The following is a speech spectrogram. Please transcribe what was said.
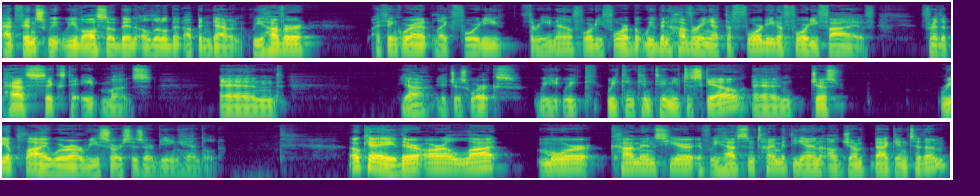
at Finsweet we've also been a little bit up and down. We hover, I think we're at like forty three now, forty four, but we've been hovering at the forty to forty five for the past six to eight months, and yeah, it just works. We we we can continue to scale and just reapply where our resources are being handled. Okay, there are a lot more comments here. If we have some time at the end, I'll jump back into them.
